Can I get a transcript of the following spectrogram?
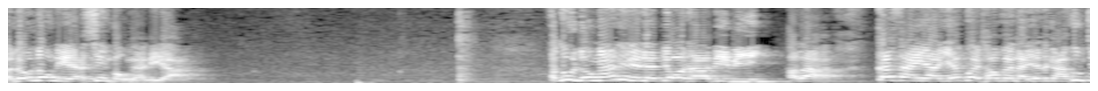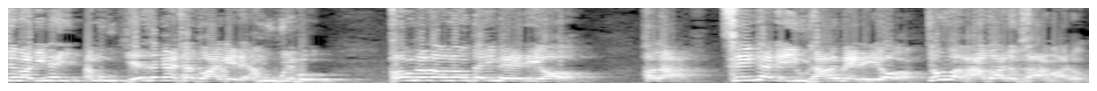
အလုံးလုံးနေတဲ့အဆင့်ပုံစံတွေကအခုလုပ်ငန်းတွေလည်းပြောထားပြီးပြီဟုတ်လားတက်ဆိုင်ရရက်ွက်ထောက်ခံတာရဲစခန်းအခုကျွန်တော်ဒီနေ့အမှုရဲစခန်းထပ်သွားခဲ့တယ်အမှုဖွင့်ဖို့ဖုန်းနှလုံးလုံးသိမ့်မယ်တွေရော ဟုတ်လားဆင်းကက်တွေယူထားမယ်တွေရောကျုပ်တို့ကဘာသွားလုပ်စားမှာတော့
